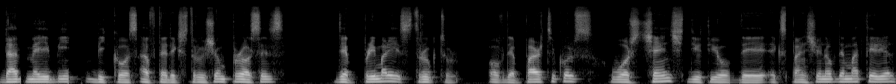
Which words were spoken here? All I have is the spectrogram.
That may be because after the extrusion process, the primary structure of the particles was changed due to the expansion of the material,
